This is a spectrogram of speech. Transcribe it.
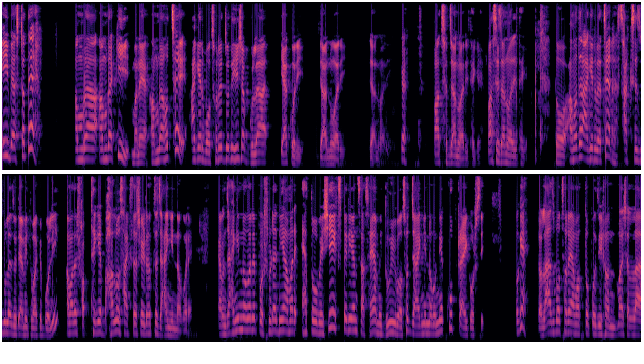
এই ব্যাচটাতে আমরা আমরা কি মানে আমরা হচ্ছে আগের বছরের যদি হিসাবগুলা ইয়া করি, জানুয়ারি জানুয়ারি ওকে পাঁচ জানুয়ারি থেকে পাঁচে জানুয়ারি থেকে। তো আমাদের আগের ব্যাচের সাকসেসগুলা যদি আমি তোমাকে বলি, আমাদের সব থেকে ভালো সাকসেস রেট হচ্ছে জাহাঙ্গীরনগরে। কারণ জাহাঙ্গীরনগরের প্রশ্নটা নিয়ে আমার এত বেশি এক্সপেরিয়েন্স আছে, আমি দুই বছর জাহাঙ্গীরনগর নিয়ে খুব ট্রাই করছি। ওকে তো লাস্ট বছরে আমার তো পজিশন মাশাল্লাহ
